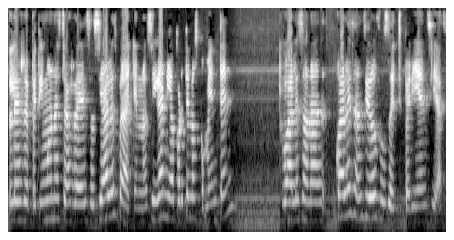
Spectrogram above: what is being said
les repetimos nuestras redes sociales para que nos sigan y aparte nos comenten cuáles son cuáles han sido sus experiencias.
